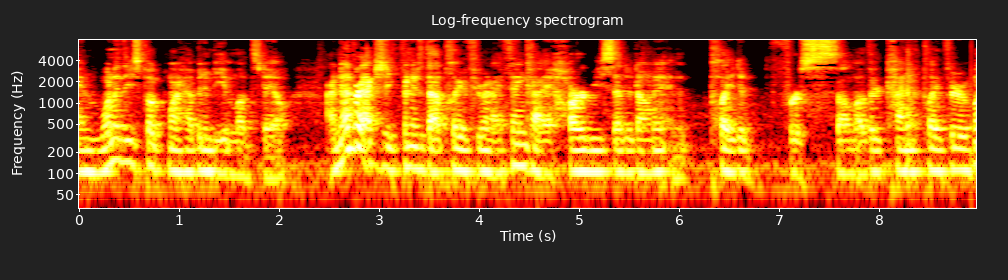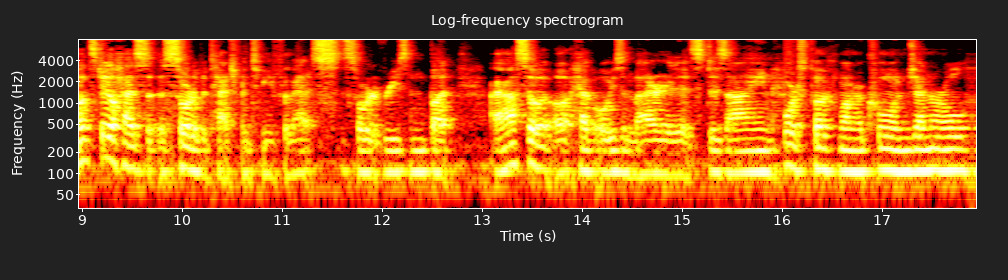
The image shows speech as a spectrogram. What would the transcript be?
And one of these Pokemon happened to be a Mudsdale. I never actually finished that playthrough and I think I hard reset it on it and played it for some other kind of playthrough. Mudsdale has a sort of attachment to me for that sort of reason, but I also uh, have always admired its design. Force Pokemon are cool in general.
